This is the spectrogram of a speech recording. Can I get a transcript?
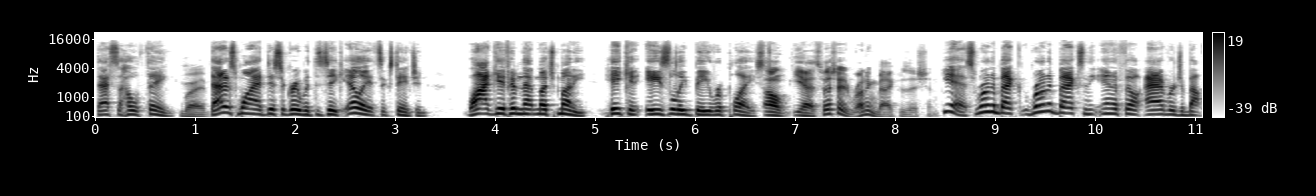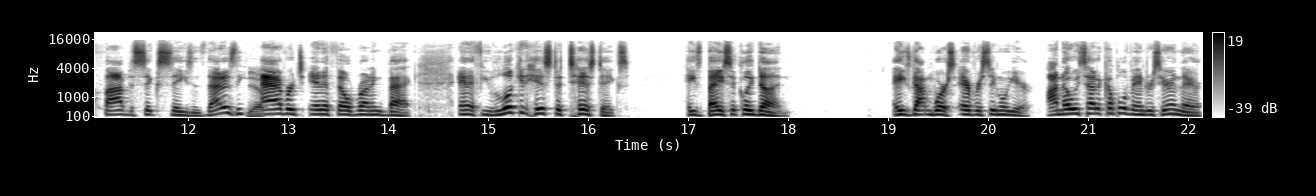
That's the whole thing. Right. That is why I disagree with the Zeke Elliott's extension. Why give him that much money? He can easily be replaced. Oh yeah, especially at running back position. Yes, running back running backs in the NFL average about five to six seasons. That is the Yep. average NFL running back. And if you look at his statistics, he's basically done. He's gotten worse every single year. I know he's had a couple of injuries here and there,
